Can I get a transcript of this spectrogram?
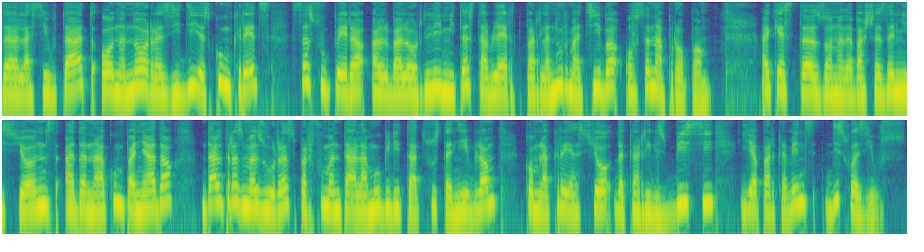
de la ciutat on en hores i dies concrets se supera el valor límit establert per la normativa o se n'apropa. Aquesta zona de baixes emissions ha d'anar acompanyada d'altres mesures per fomentar la mobilitat sostenible, com la creació de carrils bici i aparcaments dissuasius.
